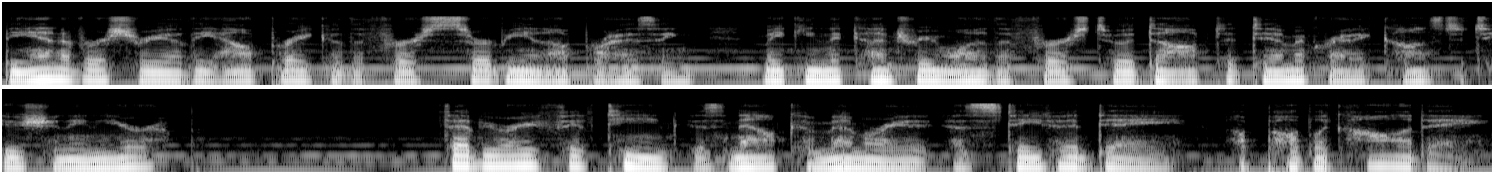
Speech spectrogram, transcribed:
the anniversary of the outbreak of the first Serbian uprising, making the country one of the first to adopt a democratic constitution in Europe. February 15th is now commemorated as Statehood Day, a public holiday.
